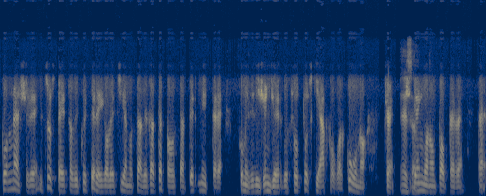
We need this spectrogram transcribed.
può nascere il sospetto che queste regole siano state fatte apposta per mettere, come si dice in gergo, sotto schiaffo qualcuno, cioè esatto. tengono un po' per... Eh,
